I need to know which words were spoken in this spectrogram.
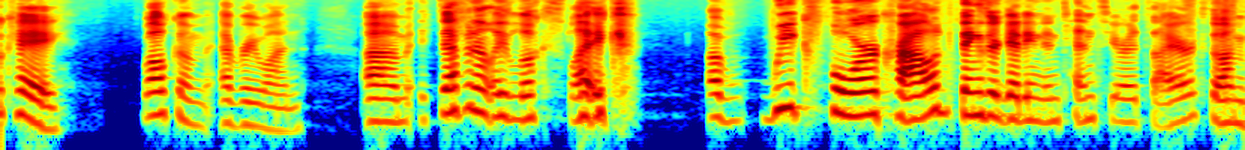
Okay, welcome everyone. Um, it definitely looks like a week four crowd. Things are getting intense here at SCI-Arc, so I'm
